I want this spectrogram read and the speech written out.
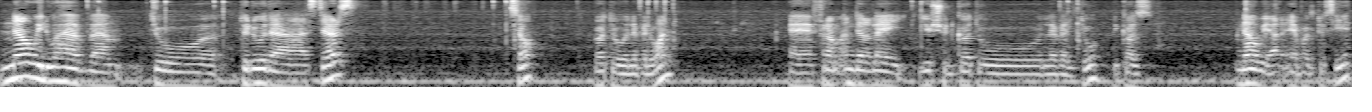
now we do have um, to uh, to do the stairs. So go to level 1 uh, from underlay you should go to level 2 because now we are able to see it.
